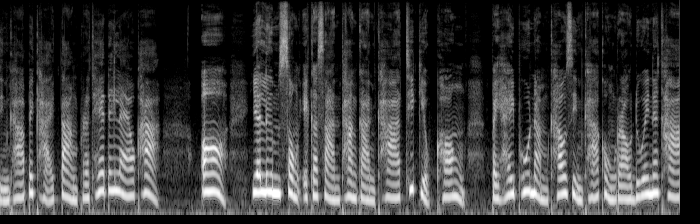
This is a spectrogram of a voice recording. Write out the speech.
สินค้าไปขายต่างประเทศได้แล้วค่ะอ้ออย่าลืมส่งเอกสารทางการค้าที่เกี่ยวข้อง ไปให้ผู้นำเข้าสินค้าของเราด้วยนะคะ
